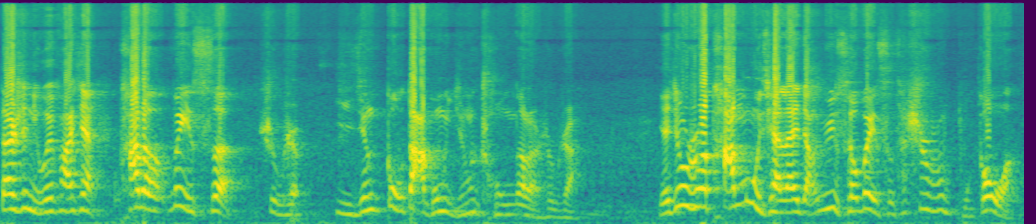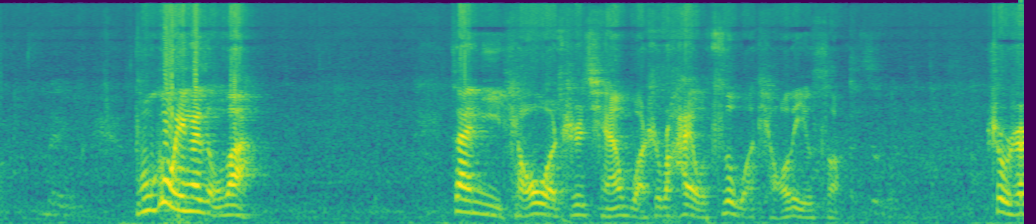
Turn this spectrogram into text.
但是你会发现，它的位次是不是已经够大公已经冲的了？是不是？也就是说，它目前来讲预测位次它是不是不够啊？不够应该怎么办？在你调我之前，我是不是还有自我调的一次？是不是？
